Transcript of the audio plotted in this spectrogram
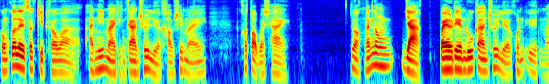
ผมก็เลยสะกิดเขาว่า อันนี้หมายถึงการช่วยเหลือเขาใช่ไหม เขาตอบว่าใช่บอกงั้นลองอยากไปเรียนรู้การช่วยเหลือคนอื่นไหม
